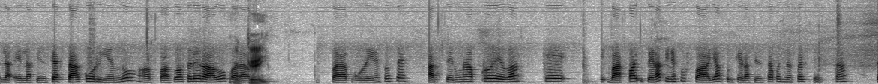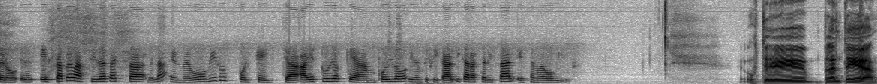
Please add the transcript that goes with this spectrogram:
La, eh, la ciencia está corriendo a paso acelerado para, para poder entonces hacer una prueba que va a, tiene sus fallas porque la ciencia pues no es perfecta pero esta prueba sí detecta ¿verdad? el nuevo virus porque ya hay estudios que han podido identificar y caracterizar ese nuevo virus. Usted plantea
